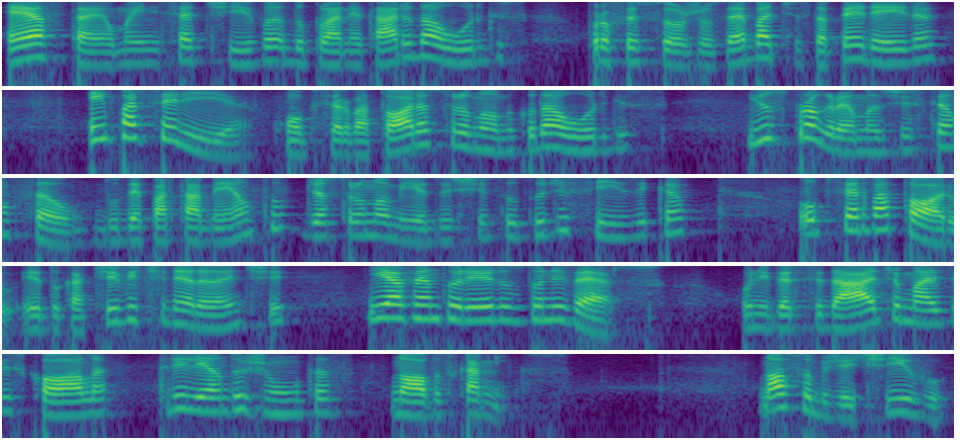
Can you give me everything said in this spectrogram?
Esta é uma iniciativa do Planetário da URGS, professor José Batista Pereira, em parceria com o Observatório Astronômico da URGS e os programas de extensão do Departamento de Astronomia do Instituto de Física, Observatório Educativo Itinerante e Aventureiros do Universo, Universidade mais Escola, trilhando juntas novos caminhos. Nosso objetivo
